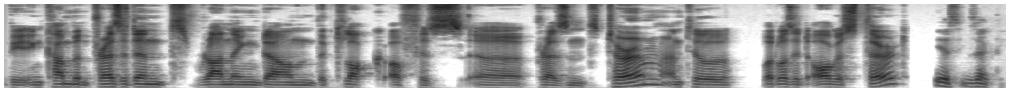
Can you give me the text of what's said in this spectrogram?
the incumbent president running down the clock of his uh, present term until what was it, August 3rd? Yes, exactly.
